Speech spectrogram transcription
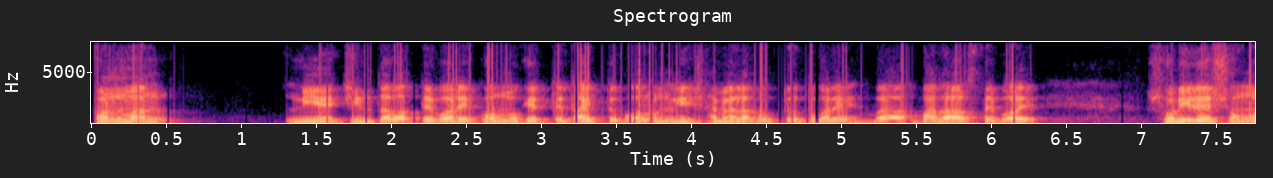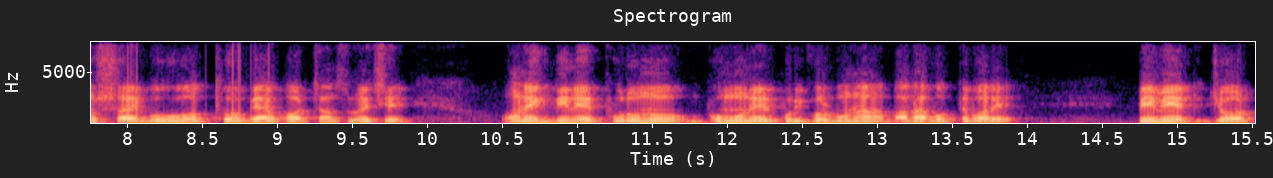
সম্মান নিয়ে চিন্তা বাড়তে পারে, কর্মক্ষেত্রে দায়িত্ব পালন নিয়ে ঝামেলা করতে হতে পারে বা বাধা আসতে পারে। শরীরের সমস্যায় বহু অর্থ ব্যয় হওয়ার চান্স রয়েছে। অনেক দিনের পুরনো ভ্রমণের পরিকল্পনা বাধা পড়তে পারে। প্রেমের জট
